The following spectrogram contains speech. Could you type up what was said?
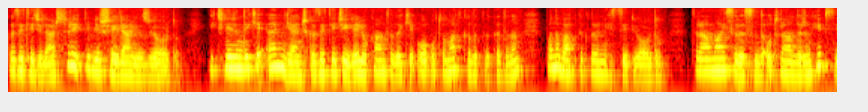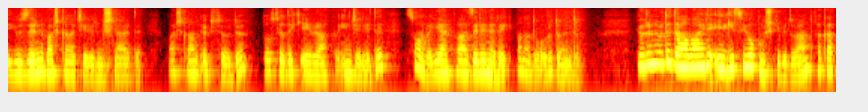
gazeteciler sürekli bir şeyler yazıyordu. İçlerindeki en genç gazeteciyle lokantadaki o otomat kılıklı kadının bana baktıklarını hissediyordum. Tramvay sırasında oturanların hepsi yüzlerini başkana çevirmişlerdi. Başkan öksürdü, dosyadaki evrakı inceledi, sonra yelpazelenerek bana doğru döndü. Görünürde davayla ilgisi yokmuş gibi duran fakat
